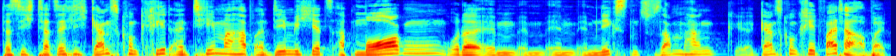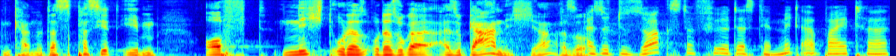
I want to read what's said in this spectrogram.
dass ich tatsächlich ganz konkret ein Thema habe, an dem ich jetzt ab morgen oder im, im, im nächsten Zusammenhang äh, ganz konkret weiterarbeiten kann. Und das passiert eben oft nicht oder, oder sogar also gar nicht, ja. Also, also du sorgst dafür, dass der Mitarbeiter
